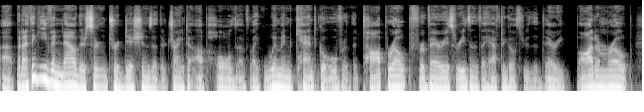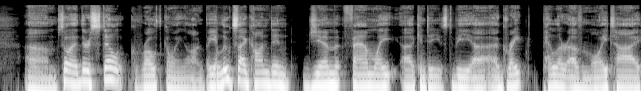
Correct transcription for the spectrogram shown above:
Uh, but i think even now there's certain traditions that they're trying to uphold of like women can't go over the top rope for various reasons. They have to go through the very bottom rope Um, so there's still growth going on. But yeah, Looksaikongdin Gym family uh, continues to be a, a, great pillar of Muay Thai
